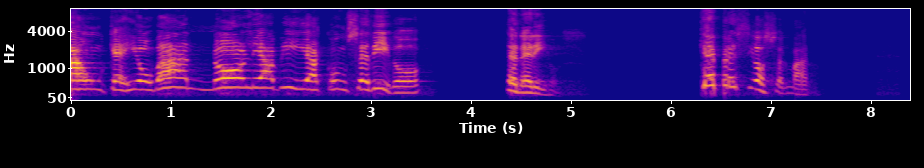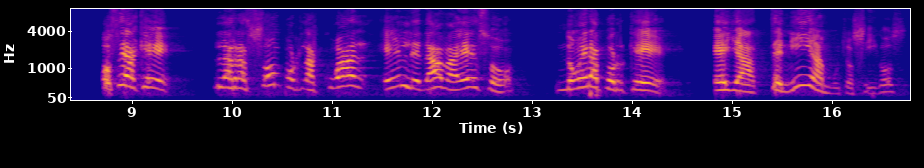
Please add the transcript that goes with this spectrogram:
aunque Jehová no le había concedido tener hijos. Qué precioso, hermano. O sea que la razón por la cual él le daba eso no era porque ella tenía muchos hijos,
